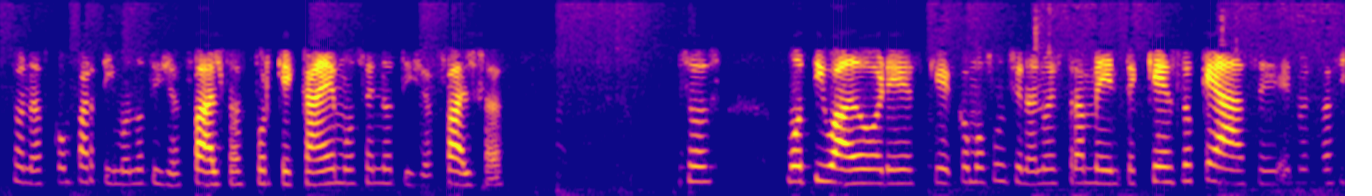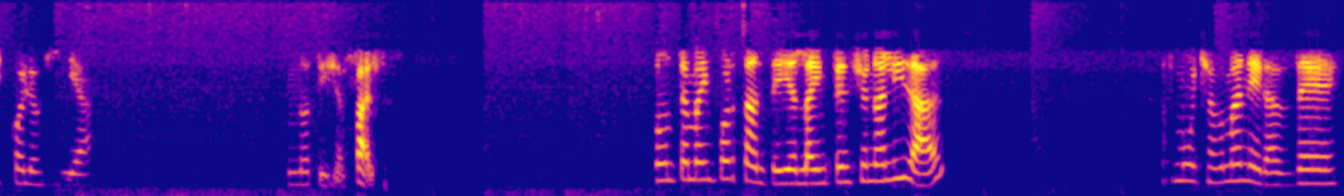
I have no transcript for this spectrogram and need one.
personas compartimos noticias falsas, por qué caemos en noticias falsas, esos motivadores, que, cómo funciona nuestra mente, qué es lo que hace en nuestra psicología noticias falsas un tema importante y es la intencionalidad. Muchas maneras de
